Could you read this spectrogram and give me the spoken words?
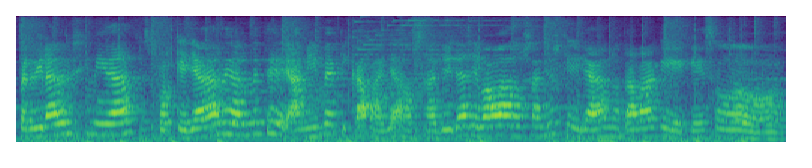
perdí la virginidad pues porque ya realmente a mí me picaba ya, o sea, yo ya llevaba dos años que ya notaba que, que eso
